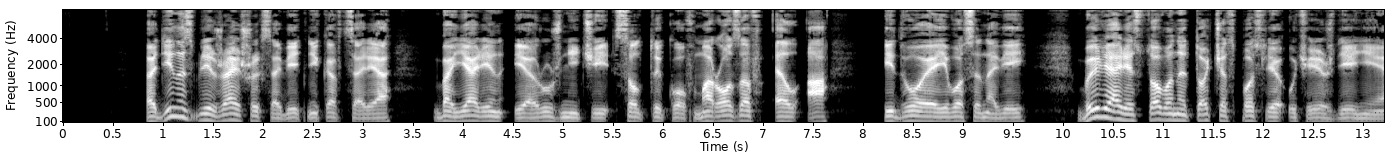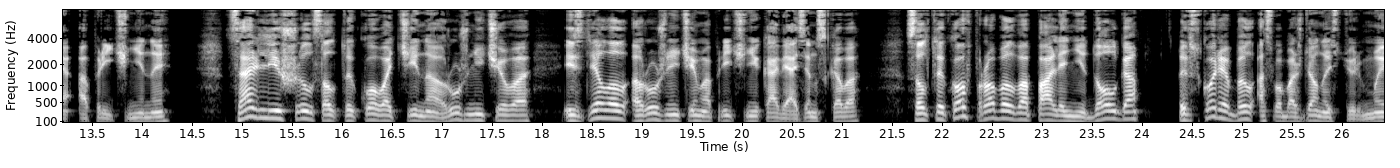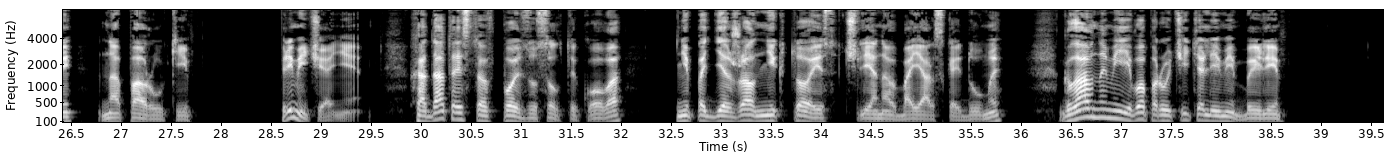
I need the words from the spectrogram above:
Один из ближайших советников царя боярин и оружничий Салтыков-Морозов Л.А. и двое его сыновей были арестованы тотчас после учреждения опричнины. Царь лишил Салтыкова чина оружничего и сделал оружничим опричника Вяземского. Салтыков пробыл в опале недолго и вскоре был освобожден из тюрьмы на поруки. Примечание. Ходатайство в пользу Салтыкова – не поддержал никто из членов Боярской думы. Главными его поручителями были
